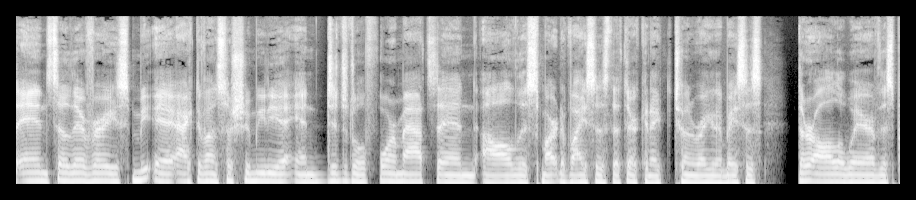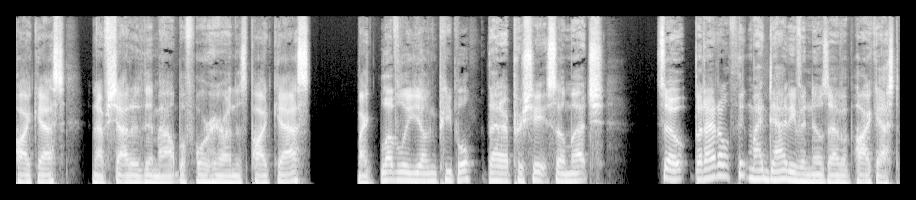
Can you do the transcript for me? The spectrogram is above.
and so they're very uh, active on social media and digital formats and all the smart devices that they're connected to on a regular basis. They're all aware of this podcast and I've shouted them out before here on this podcast. My lovely young people that I appreciate so much. So, but I don't think my dad even knows I have a podcast.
